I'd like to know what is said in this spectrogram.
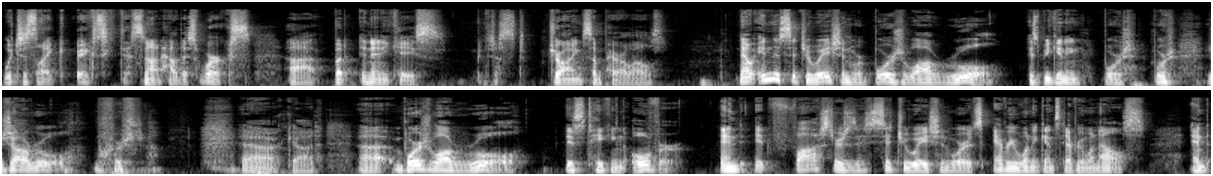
which is like, it's, not how this works. Uh, but in any case, just drawing some parallels. Now, in this situation where bourgeois rule is beginning, bourge, bourgeois rule, bourgeois, oh God, uh, bourgeois rule is taking over, and it fosters a situation where it's everyone against everyone else. And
